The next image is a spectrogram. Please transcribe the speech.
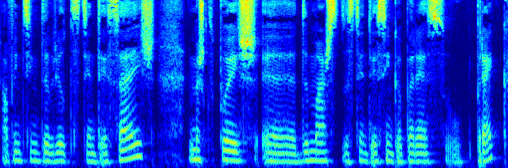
ao 25 de abril de 76, mas que depois eh, de março de 75 aparece o PREC,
